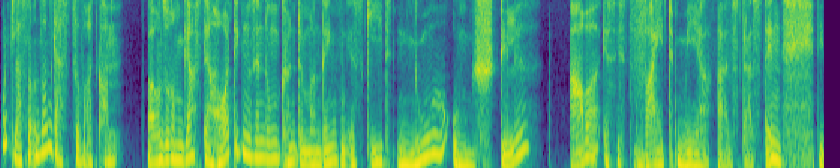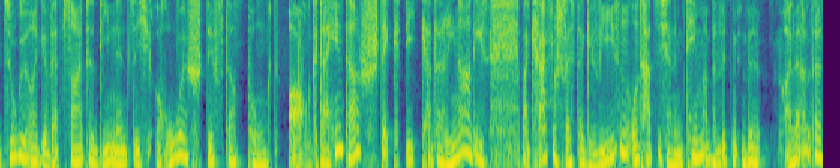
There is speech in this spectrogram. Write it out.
und lassen unseren Gast zu Wort kommen. Bei unserem Gast der heutigen Sendung könnte man denken, es geht nur um Stille, aber es ist weit mehr als das, denn die zugehörige Webseite, die nennt sich ruhestifter.org. Dahinter steckt die Katharina, die ist mal Krankenschwester gewesen und hat sich einem Thema be,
